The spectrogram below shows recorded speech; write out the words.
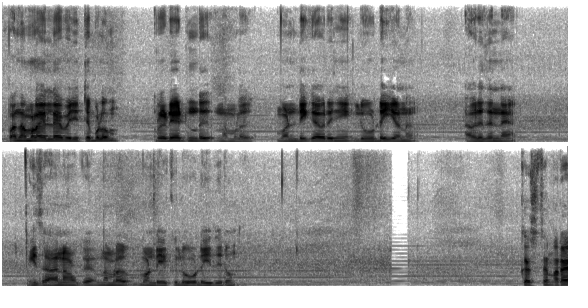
അപ്പോൾ എല്ലാ വെജിറ്റബിളും റെഡി ആയിട്ടുണ്ട്. നമ്മൾ വണ്ടിക്ക് അവർ ഇനി ലോഡ് ചെയ്യാണ്. അവർ തന്നെ ഈ സാധനമൊക്കെ നമ്മൾ വണ്ടിക്ക് ലോഡ് ചെയ്തിരും കസ്റ്റമറെ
